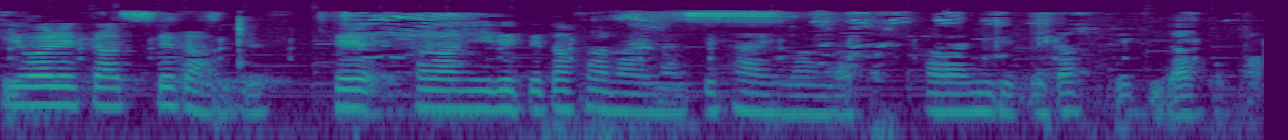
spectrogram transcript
言われちゃってたんです。て、皿に入れて出さないなんてタイマンだとか、皿に入れて出すべきだとか。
